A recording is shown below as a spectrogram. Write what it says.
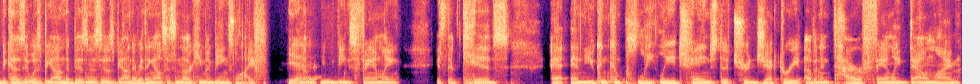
because it was beyond the business. It was beyond everything else. It's another human being's life Yeah. another human being's family, it's their kids. A- And you can completely change the trajectory of an entire family downline by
